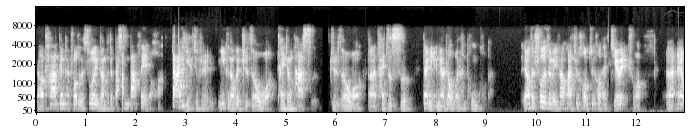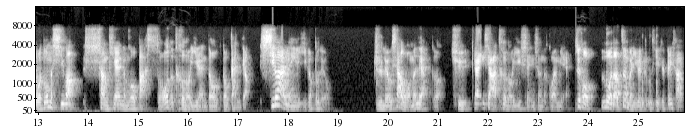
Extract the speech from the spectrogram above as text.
然后他跟 Patroclus 说了一段不得八心八肺的话，大意就是你可能会指责我贪生怕死，指责我呃太自私，但你你要知道我是很痛苦的。然后他说了这么一番话之后，最后他结尾说。呃，哎，我多么希望上天能够把所有的特洛伊人都都干掉，希腊人也一个不留，只留下我们两个去摘下特洛伊神圣的冠冕。最后落到这么一个主题是非常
